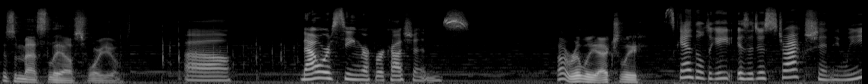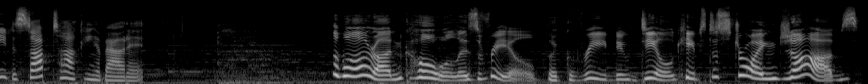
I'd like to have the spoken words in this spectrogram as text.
There's some mass layoffs for you. Uh, now we're seeing repercussions. Not really, actually. Scandalgate is a distraction, and we need to stop talking about it. The war on coal is real. The Green New Deal keeps destroying jobs.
